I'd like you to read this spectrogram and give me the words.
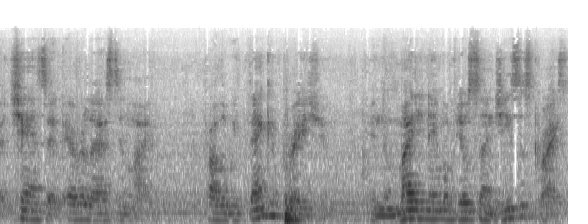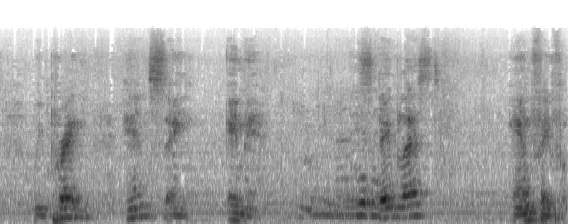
a chance at everlasting life. Father, we thank and praise you. In the mighty name of your Son, Jesus Christ, we pray and say, Amen. Stay blessed and faithful.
